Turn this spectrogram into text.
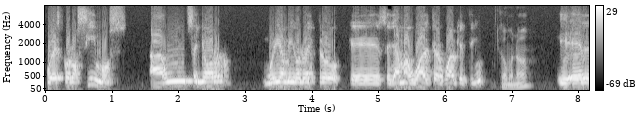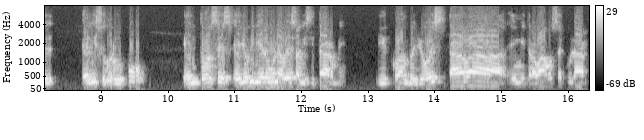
pues conocimos a un señor muy amigo nuestro que se llama Walter Walkentin. ¿Cómo no? Y él, él y su grupo entonces ellos vinieron una vez a visitarme y cuando yo estaba en mi trabajo secular,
